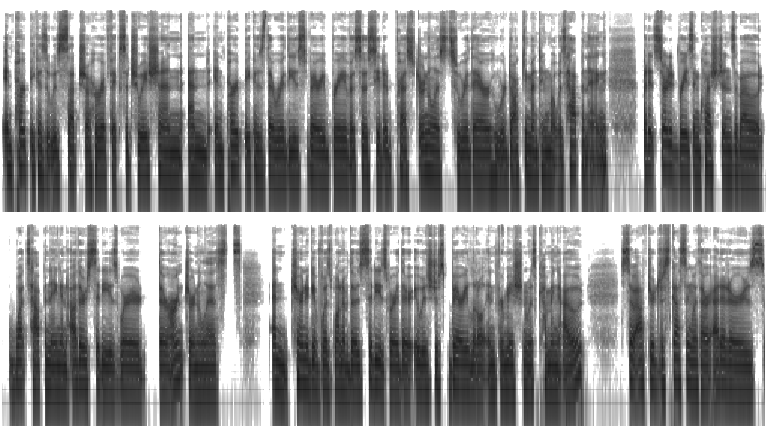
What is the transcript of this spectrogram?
in part because it was such a horrific situation, and in part because there were these very brave Associated Press journalists who were there who were documenting what was happening. But it started raising questions about what's happening in other cities where there aren't journalists and Chernihiv was one of those cities where there, it was just very little information was coming out. So after discussing with our editors,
